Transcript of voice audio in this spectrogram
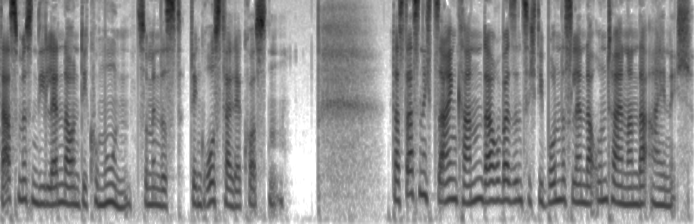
das müssen die Länder und die Kommunen, zumindest den Großteil der Kosten. Dass das nicht sein kann, darüber sind sich die Bundesländer untereinander einig.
